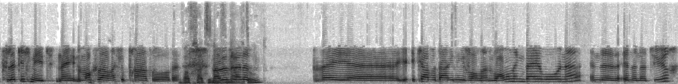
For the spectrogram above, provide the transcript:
gelukkig niet. Nee, er mag wel nog gepraat worden. Wat gaat u nou vandaag doen? Wij, uh, ik ga vandaag in ieder geval een wandeling bijwonen in de, in de natuur.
